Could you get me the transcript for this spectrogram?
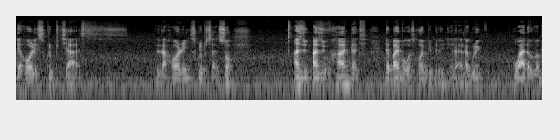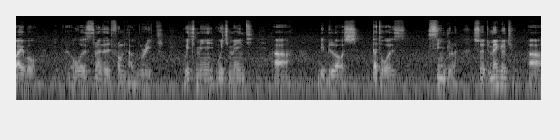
the Holy Scriptures. The Holy Scriptures. So, as, as you've heard that the Bible was called the Greek word of the Bible was translated from the Greek, which mean which meant uh, biblos. That was singular. So to make it uh,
